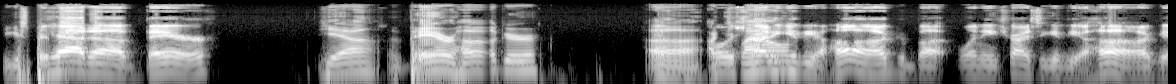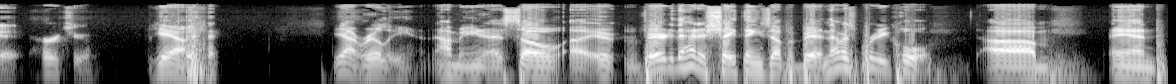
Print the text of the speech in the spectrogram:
you can spit. You had a bear. Yeah, a bear hugger. Uh, a Always trying to give you a hug, but when he tries to give you a hug, it hurts you. Yeah. yeah, really. I mean, uh, so uh, it, Verity, they had to shake things up a bit, and that was pretty cool. Um, and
